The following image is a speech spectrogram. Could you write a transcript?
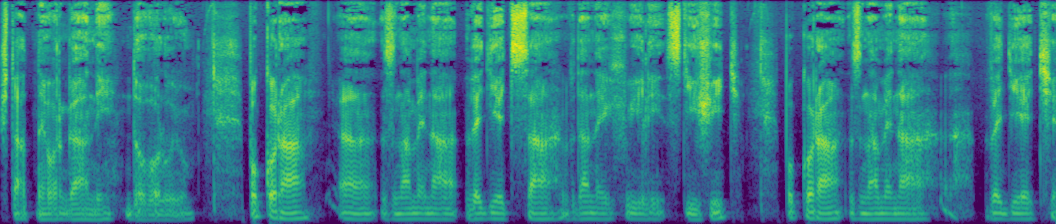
štátne orgány dovolujú. Pokora e, znamená vedieť sa v danej chvíli stíšiť. Pokora znamená vedieť, e,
